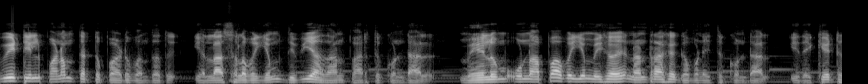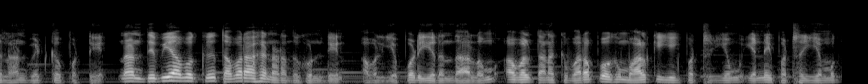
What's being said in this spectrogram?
வீட்டில் பணம் தட்டுப்பாடு வந்தது. எல்லா செலவையும் திவ்யா தான் பார்த்து கொண்டாள். மேலும் உன் அப்பாவையும் மிக நன்றாக கவனித்துக் கொண்டாள். இதை கேட்டு நான் வெட்கப்பட்டேன். நான் திவ்யாவுக்கு தவறாக நடந்து கொண்டேன். அவள் எப்படி இருந்தாலும் அவள் தனக்கு வரப்போகும் வாழ்க்கையை பற்றியும் என்னை பற்றியும்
